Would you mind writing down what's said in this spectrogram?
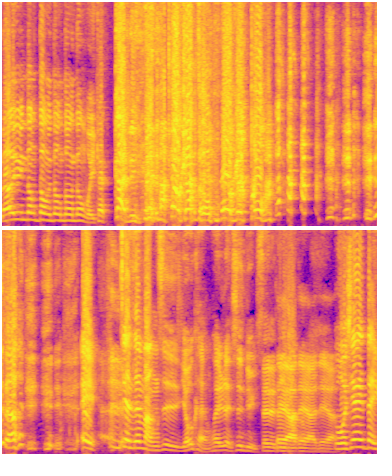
然后运动动一动动一动，我一看，干你跳开怎么破个洞？然后，哎、健身房是有可能会认识女生的地方。对啊，对啊，对啊，我现在得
